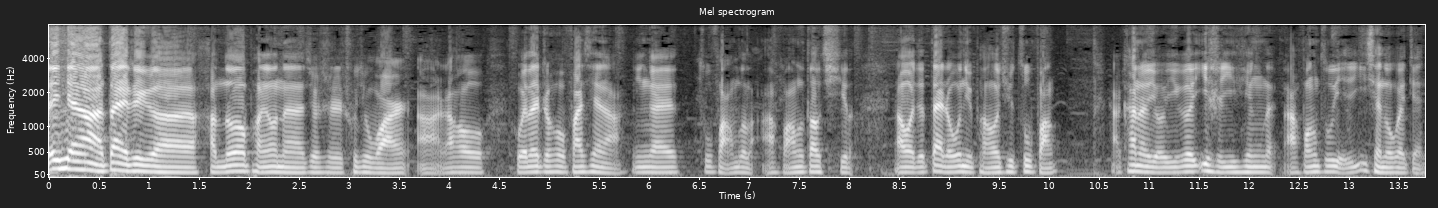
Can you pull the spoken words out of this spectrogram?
那天啊，带这个很多朋友呢，就是出去玩啊，然后回来之后发现啊，应该租房子了啊，房子到期了，然后我就带着我女朋友去租房，啊，看着有一个一室一厅的啊，房租也就一千多块钱。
